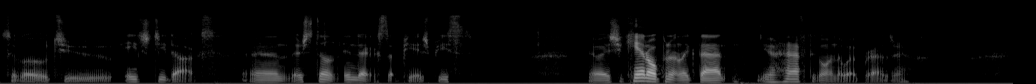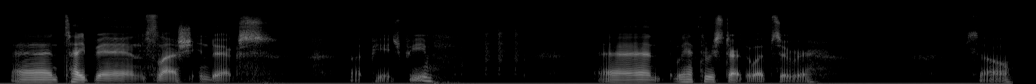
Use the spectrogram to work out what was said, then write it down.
So go to htdocs. And there's still an index.php. Anyways, you can't open it like that. You have to go in the web browser. And type in slash index.php. And we have to restart the web server. So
